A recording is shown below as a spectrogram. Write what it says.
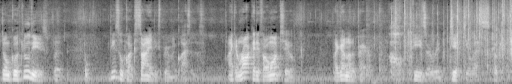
don't go through these, but these look like science experiment glasses. I can rock it if I want to. I got another pair. Oh, these are ridiculous. Okay.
